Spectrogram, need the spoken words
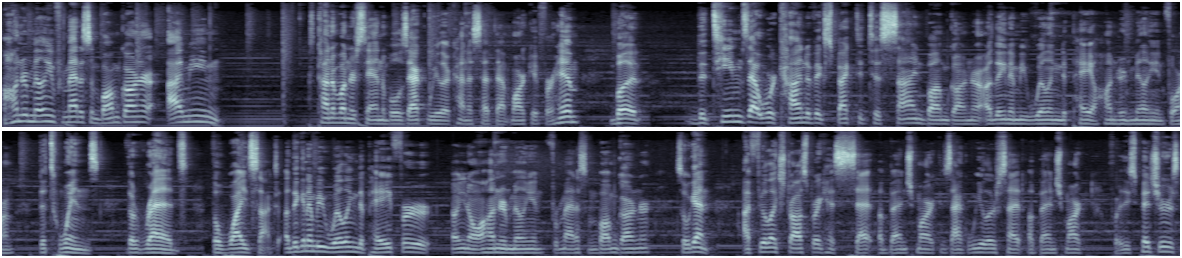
100 million for Madison Bumgarner? I mean, it's kind of understandable. Zack Wheeler kind of set that market for him, but the teams that were kind of expected to sign Bumgarner, are they going to be willing to pay 100 million for him? The Twins, the Reds, the White Sox, are they going to be willing to pay for you know 100 million for Madison Bumgarner? So again, I feel like Strasburg has set a benchmark. Zack Wheeler set a benchmark for these pitchers.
